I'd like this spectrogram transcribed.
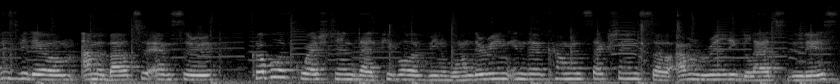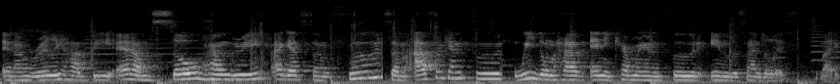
of this video I'm about to answer couple of questions that people have been wondering in the comment section so i'm really glad to do this and i'm really happy and i'm so hungry. I got some food some african food. We don't have any cameroon food in los angeles. Like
